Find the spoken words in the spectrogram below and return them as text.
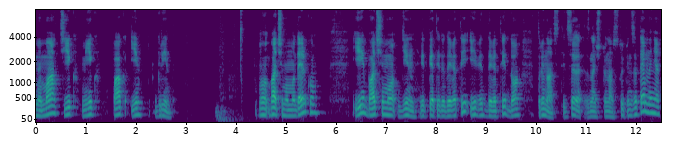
ММА, Тік, Мік, Пак і Грінд. Ми бачимо модельку і бачимо DIN від 5 до 9 і від 9 до 13. Це значить у нас ступінь затемнення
